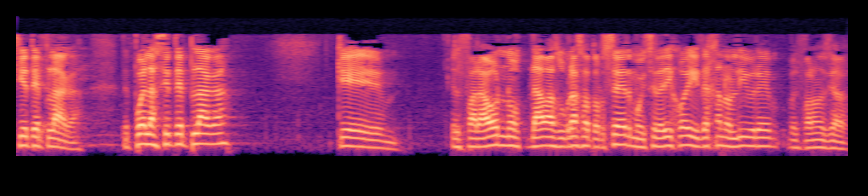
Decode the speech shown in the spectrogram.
siete plagas. Después de las siete plagas, que el faraón nos daba su brazo a torcer, Moisés le dijo, hey, déjanos libres. El faraón decía,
